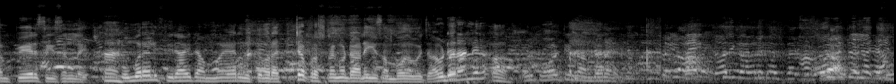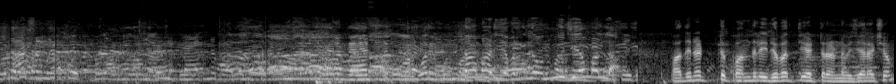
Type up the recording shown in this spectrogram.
എം പി എൽ സീസണിൽ ഉമറലി സ്ഥിരമായിട്ട് അമ്പയർ നിൽക്കുന്ന ഒരൊറ്റ പ്രശ്നം കൊണ്ടാണ് ഈ സംഭവം സംഭവിച്ചത്. അതുകൊണ്ട് ഒരു ക്വാളിറ്റി ഉള്ള അമ്പയർ ഒന്നും ചെയ്യാൻ പാടില്ല പതിനെട്ട് പന്തിൽ ഇരുപത്തിയെട്ട് റൺ വിജയലക്ഷ്യം?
